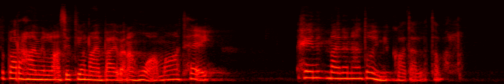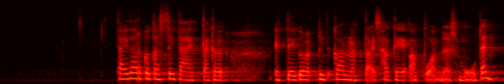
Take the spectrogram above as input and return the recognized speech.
Ja parhaimmillaan sitten jonain päivänä huomaa, että hei, hei nyt mä en enää toimikaan tällä tavalla. Tämä ei tarkoita sitä, ettäkö, etteikö kannattaisi hakea apua myös muuten.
